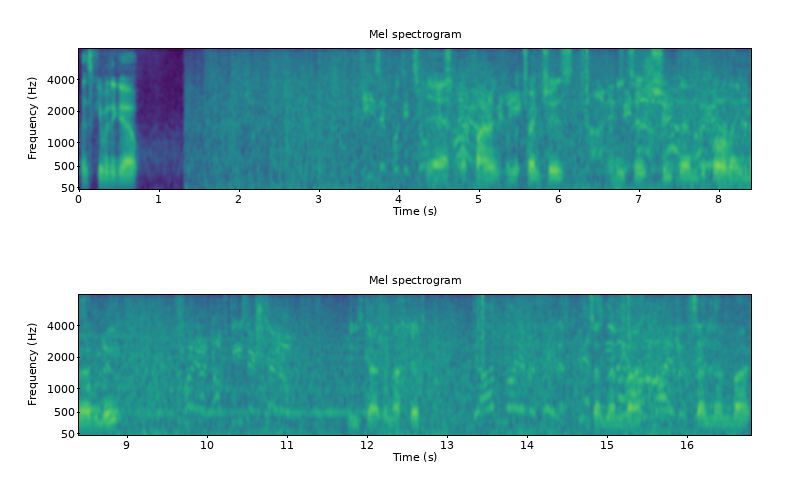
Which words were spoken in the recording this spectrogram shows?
Let's give it a go. Yeah, they're firing from the trenches. I need to shoot them before they murder me. These guys are knackered. Send them back. Send them back.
